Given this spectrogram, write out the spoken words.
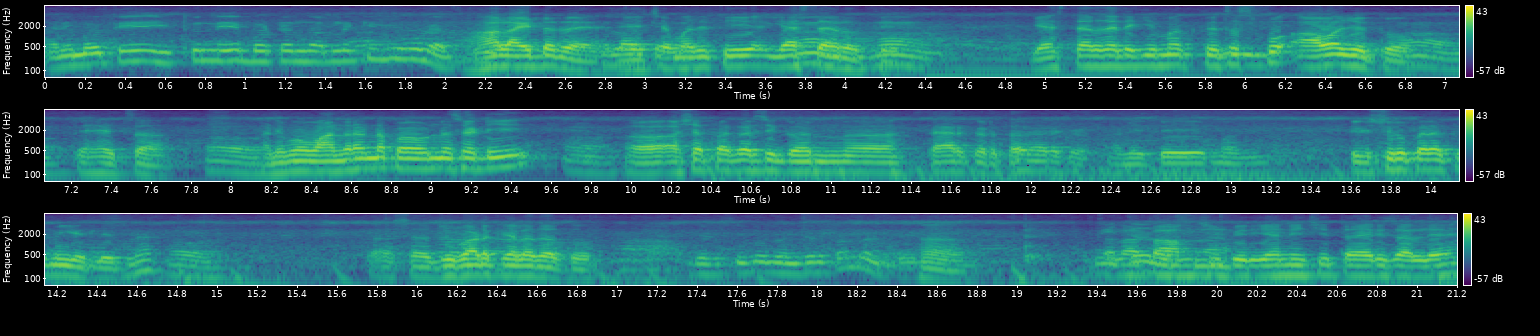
आणि मग ते इथून हे बटन दाबलं की एवढंच हा लायटर आहे. याच्यामध्ये ती गॅस तयार होते. गॅस तयार झाली की मग त्याचा स्पो आवाज येतो हां. त्या ह्याचा. हां. आणि मग वांदरांना पळवण्यासाठी हां. अ, अशा प्रकारची गन तयार करतात. तयार करतात. आणि ते मग दीडशे रुपयाला तुम्ही घेतलीत ना? हो. असा जुगाड केला जातो. दीडशे किलो दोनशे रुपये मिळते. हां. चला आता आमची बिर्याणीची तयारी चालली आहे.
